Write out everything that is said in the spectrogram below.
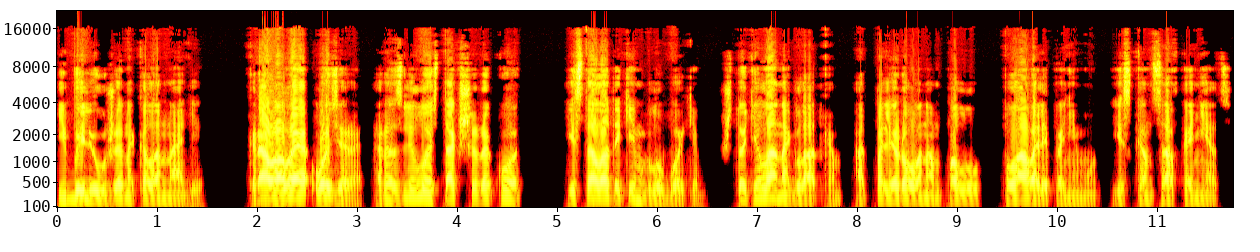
и были уже на колоннаде. Кровавое озеро разлилось так широко и стало таким глубоким, что тела на гладком, отполированном полу плавали по нему из конца в конец,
